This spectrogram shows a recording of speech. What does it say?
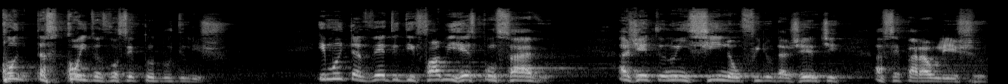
Quantas coisas você produz de lixo. E muitas vezes de forma irresponsável. A gente não ensina o filho da gente a separar o lixo.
